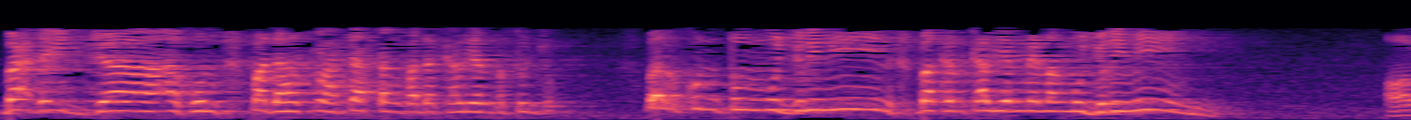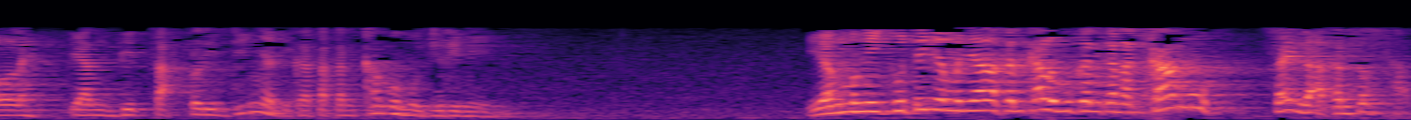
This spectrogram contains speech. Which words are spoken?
ba'da ijja'akum padahal telah datang pada kalian petunjuk bal kuntum mujrimin bahkan kalian memang mujrimin oleh yang ditaklidinya dikatakan kamu mujrimin. Yang mengikutinya menyalahkan kalau bukan karena kamu, saya nggak akan sesat.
